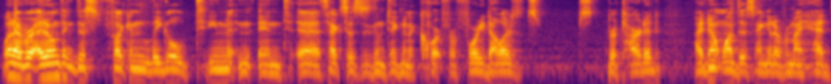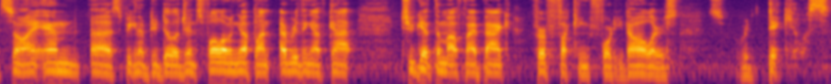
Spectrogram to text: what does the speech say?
whatever. I don't think this fucking legal team in, in uh, Texas is going to take me to court for forty dollars. It's retarded. I don't want this hanging over my head, so I am uh, speaking of due diligence, following up on everything I've got to get them off my back for fucking forty dollars. It's ridiculous,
